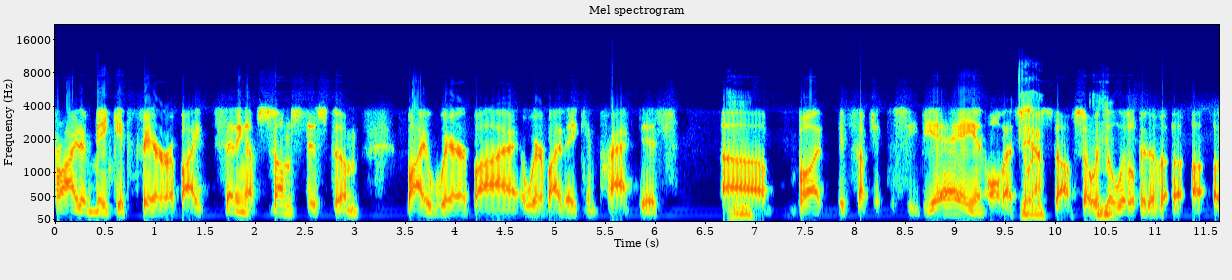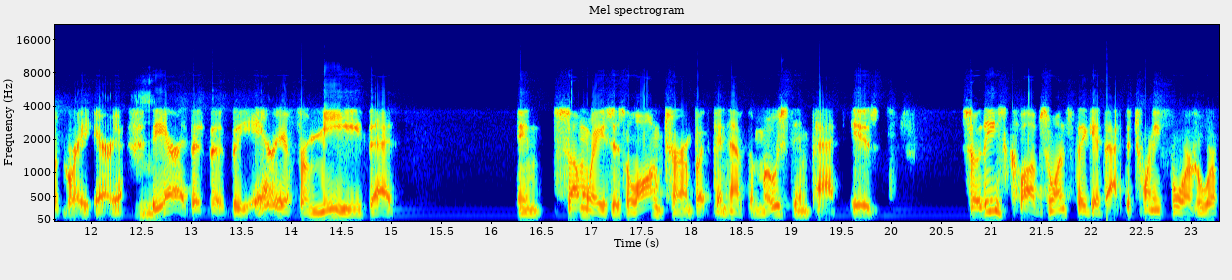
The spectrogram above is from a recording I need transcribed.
try to make it fair by setting up some system by whereby whereby they can practice, uh, mm-hmm. but it's subject to CBA and all that sort yeah. of stuff. So mm-hmm. it's a little bit of a, a, a gray area. Mm-hmm. The area the, the, the area for me that ways is long term, but can have the most impact is so these clubs, once they get back, the 24 who are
